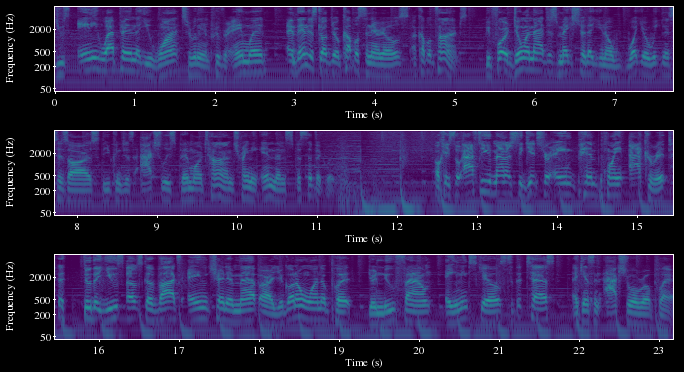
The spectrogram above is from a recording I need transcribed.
use any weapon that you want to really improve your aim with, and then just go through a couple scenarios a couple times. Before doing that, just make sure that you know what your weaknesses are so you can just actually spend more time training in them specifically. Okay, so after you manage to get your aim pinpoint accurate through the use of Skavox aim training map, all right, you're gonna wanna put your newfound aiming skills to the test against an actual real player.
